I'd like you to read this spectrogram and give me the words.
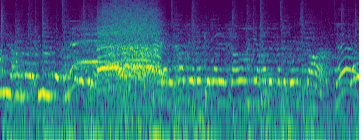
হামলার বিরুদ্ধে ছুটে জাতীয় বন্ধুগণের কারণ কি আমাদের কাছে পরিষ্কার?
